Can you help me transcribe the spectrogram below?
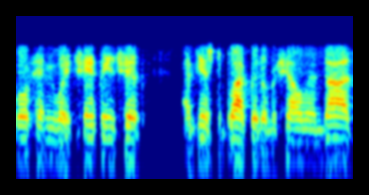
World Heavyweight Championship against the Black Widow Michelle Lynn Dodds.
